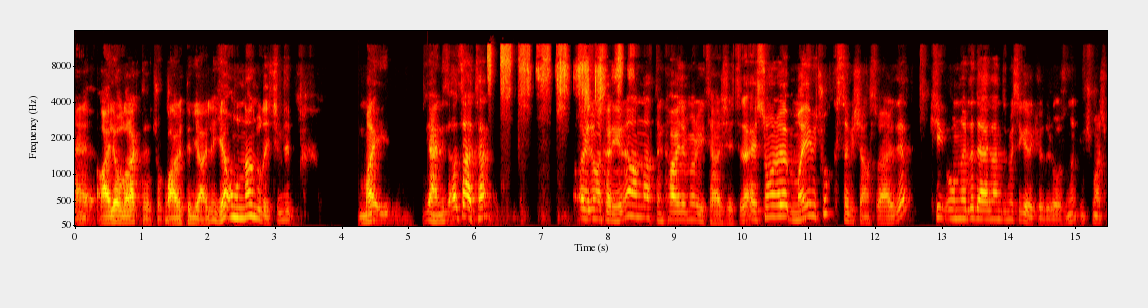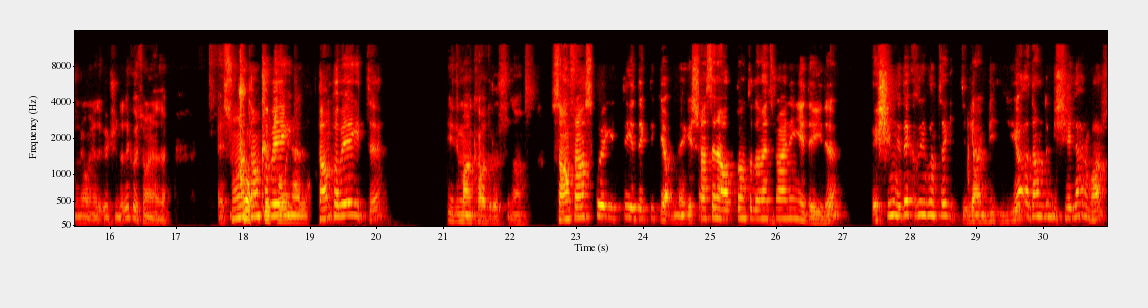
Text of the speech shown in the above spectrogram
Yani aile olarak da çok varlıklı bir aile. Ya ondan dolayı şimdi Ma- yani zaten Arizona kariyerini anlattın. Kyler Murray'i tercih ettiler. E sonra Miami çok kısa bir şans verdi. Ki onları da değerlendirmesi gerekiyordu Rosen'un. Üç maç mı ne oynadı? Üçünde de kötü oynadı. E sonra Çok Tampa Bay'e. Tampa Bay'e gitti. İdman kadrosuna. San Francisco'ya gitti yedeklik yapmaya. Geçen sene Atlanta'da Matt Ryan'in yedeğiydi. E şimdi de Cleveland'a gitti. Yani bir, ya adamda bir şeyler var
